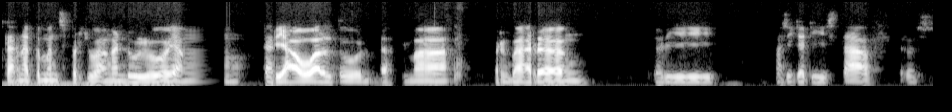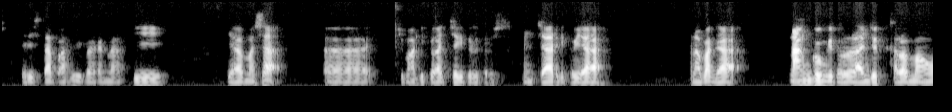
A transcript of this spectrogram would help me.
Karena teman seperjuangan dulu yang dari awal tuh udah Hima bareng-bareng dari masih jadi staff terus jadi staff ahli bareng lagi ya masa uh, cuma gitu aja gitu terus mencar gitu ya. Kenapa nggak nanggung gitu loh lanjut kalau mau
